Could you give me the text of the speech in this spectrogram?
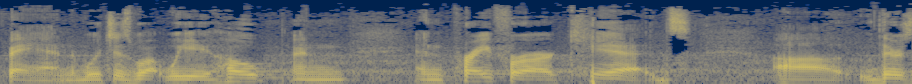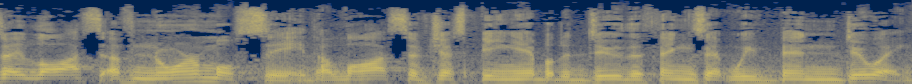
lifespan, which is what we hope and, and pray for our kids. Uh, there's a loss of normalcy, the loss of just being able to do the things that we've been doing.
